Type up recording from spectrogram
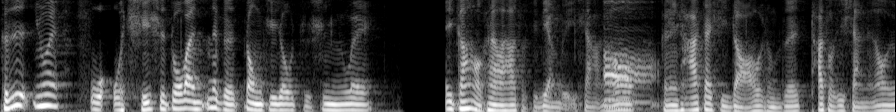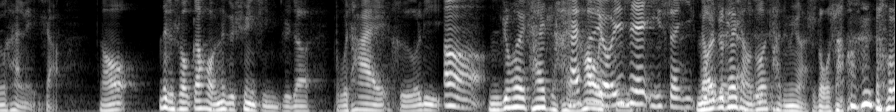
可是因为我我其实多半那个动机都只是因为，哎，刚好看到他手机亮了一下，然后哦可能他在洗澡啊或什么之类，他手机响了，然后我就看了一下，然后那个时候刚好那个讯息你觉得不太合理，嗯，你就会开始很开好奇，有一些疑神疑然后就开始想说他的密码是多少，然后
